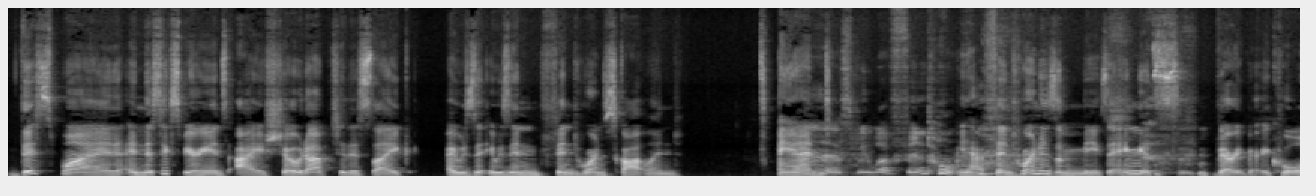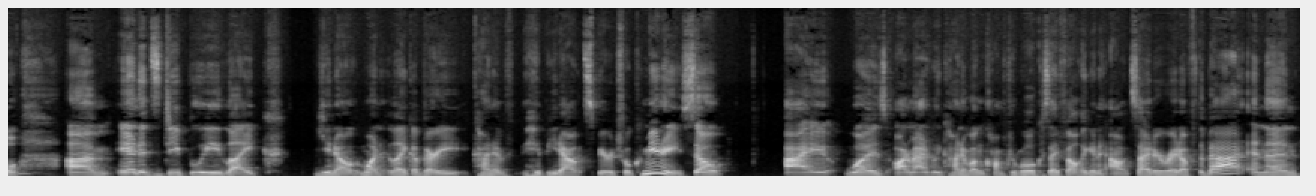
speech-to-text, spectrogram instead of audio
this one in this experience, I showed up to this like I was it was in Findhorn, Scotland and yes, we love Findhorn. Yeah, Findhorn is amazing. It's very, very cool. Um, and it's deeply like, you know, one like a very kind of hippied out spiritual community. So I was automatically kind of uncomfortable because I felt like an outsider right off the bat. And then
